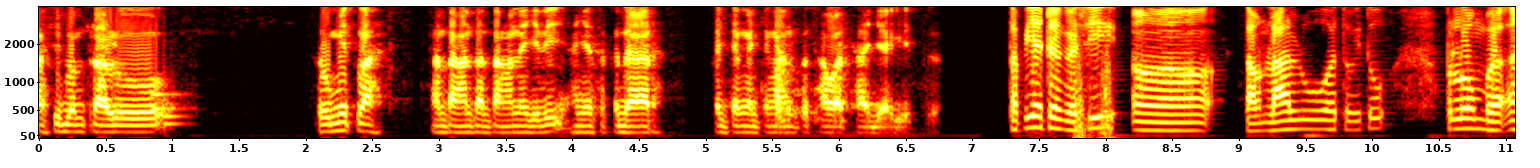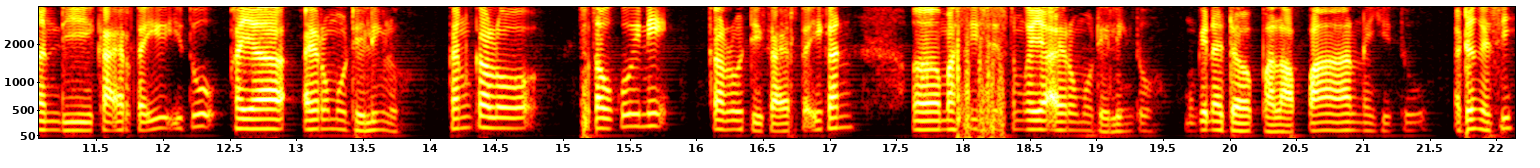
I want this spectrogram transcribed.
Masih belum terlalu rumit lah tantangan-tantangannya. Jadi hanya sekedar kenceng-kencengan pesawat saja gitu. Tapi ada nggak sih eh, tahun lalu atau itu perlombaan di KRTI itu kayak aeromodeling loh. Kan kalau setauku ini kalau di KRTI kan eh, masih sistem kayak aeromodeling tuh. Mungkin ada balapan gitu. Ada nggak sih?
